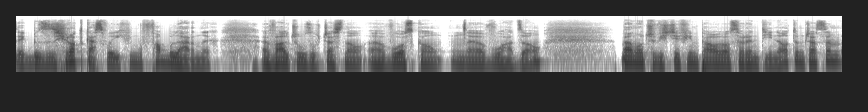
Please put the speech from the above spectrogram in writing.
jakby ze środka swoich filmów fabularnych walczył z ówczesną e, włoską e, władzą. Mam oczywiście film Paolo Sorrentino, tymczasem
